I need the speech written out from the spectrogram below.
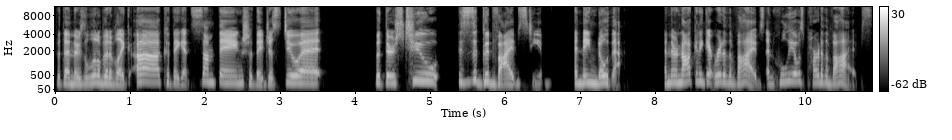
But then there's a little bit of like, uh, could they get something? Should they just do it? But there's two, this is a good vibes team. And they know that. And they're not going to get rid of the vibes. And Julio is part of the vibes.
